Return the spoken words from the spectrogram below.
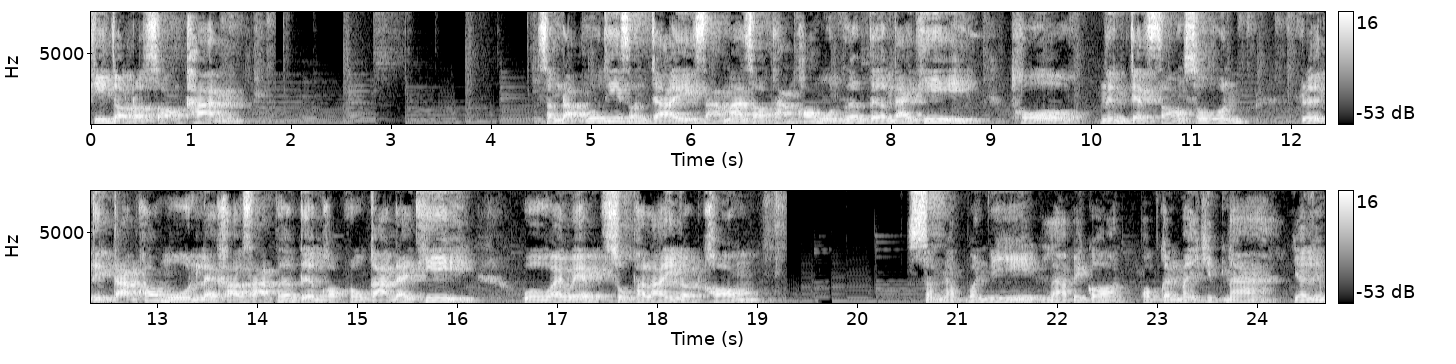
ที่จอดรถ 2 คัน สำหรับผู้ที่สนใจสามารถสอบถามข้อมูลเพิ่มเติมได้ที่โทร 1720 หรือติดตามข้อมูลและข่าวสารเพิ่มเติมของโครงการได้ที่ www s u p a l a i com สำหรับวันนี้ลาไปก่อน พบกันใหม่คลิปหน้า อย่าลืม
